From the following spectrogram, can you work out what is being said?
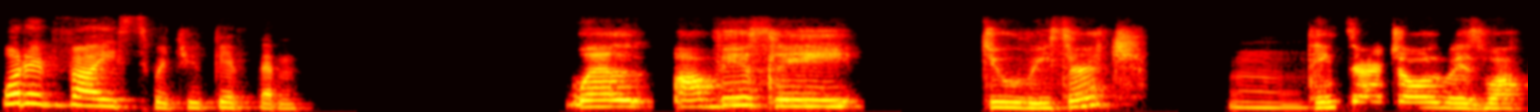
What advice would you give them? Well, obviously, do research. Mm. Things aren't always what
